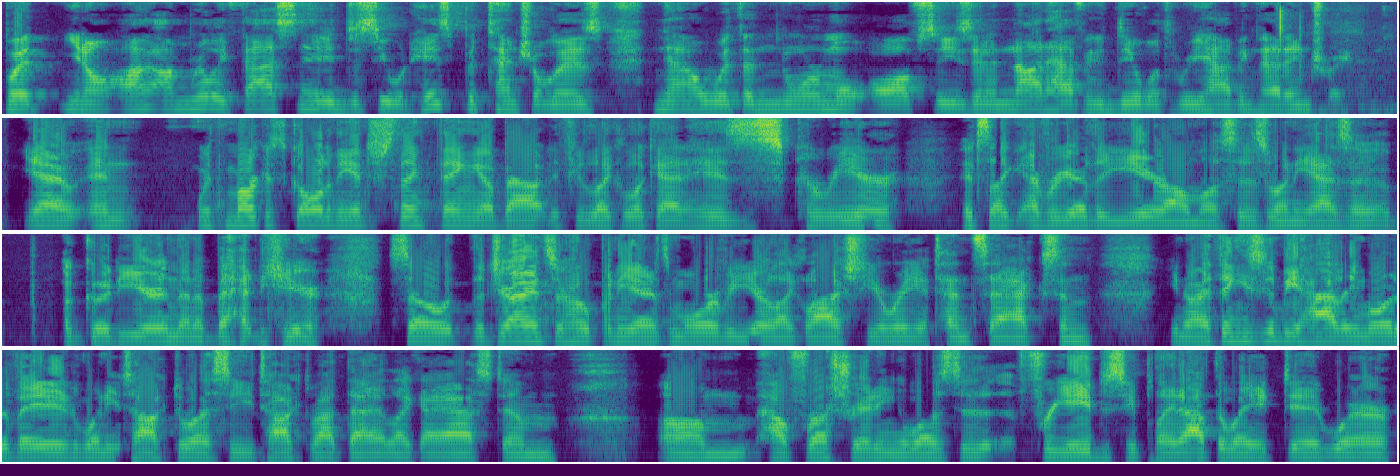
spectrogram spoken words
But, you know, I, am really fascinated to see what his potential is now with a normal offseason and not having to deal with rehabbing that injury. Yeah. And with Marcus Golden, the interesting thing about if you like look at his career, it's like every other year almost is when he has a, a good year and then a bad year. So the Giants are hoping he has more of a year like last year where he had 10 sacks. And, you know, I think he's going to be highly motivated when he talked to us. He talked about that. Like I asked him um, how frustrating it was to free agency played out the way it did, where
